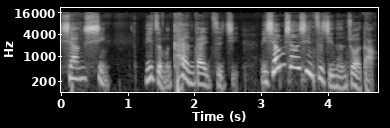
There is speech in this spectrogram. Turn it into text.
相信，你怎么看待自己？你相不相信自己能做到？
